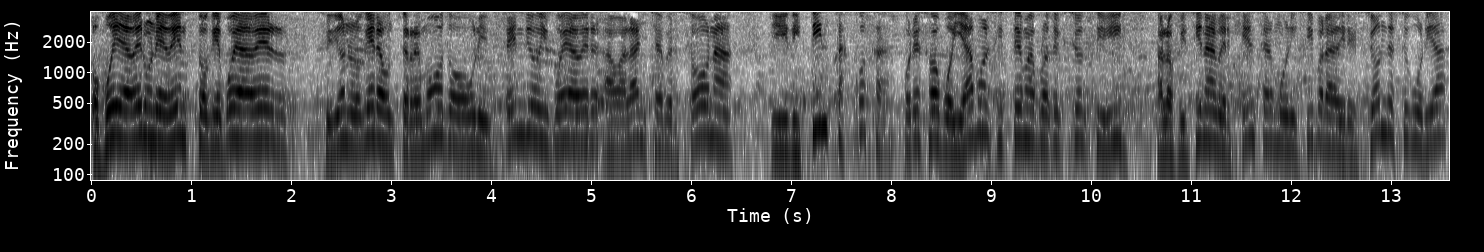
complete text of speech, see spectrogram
o puede haber un evento que puede haber, si Dios no lo quiera, un terremoto o un incendio y puede haber avalancha de personas y distintas cosas. Por eso apoyamos al sistema de protección civil, a la oficina de emergencia del municipio, a la dirección de seguridad,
